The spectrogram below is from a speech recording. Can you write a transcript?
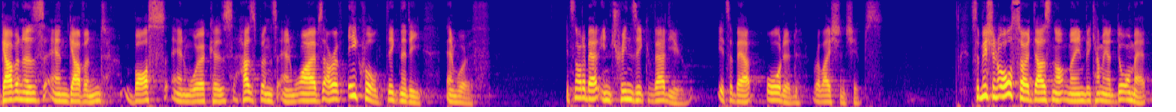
Governors and governed, boss and workers, husbands and wives are of equal dignity and worth. It's not about intrinsic value, it's about ordered relationships. Submission also does not mean becoming a doormat,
